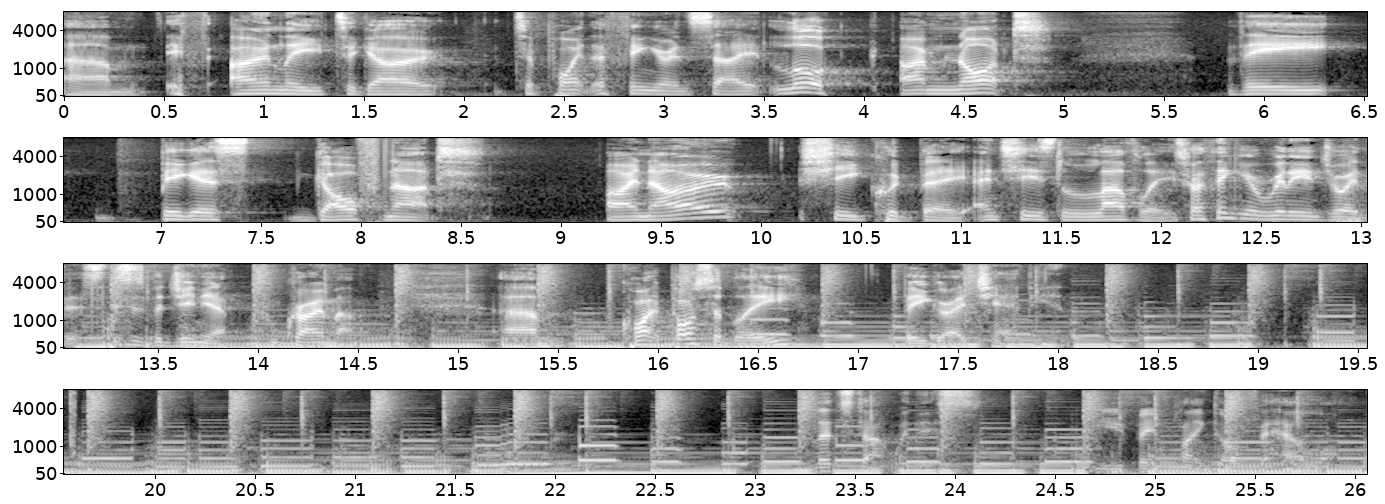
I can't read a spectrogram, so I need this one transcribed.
um, if only to go to point the finger and say, look, I'm not the biggest golf nut I know. She could be, and she's lovely. So I think you'll really enjoy this. This is Virginia from Cromer, um, quite possibly B grade champion. Let's start with this. You've been playing golf for how long?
